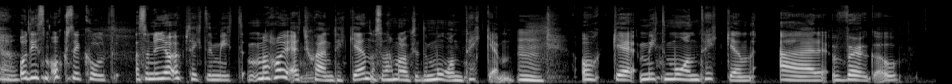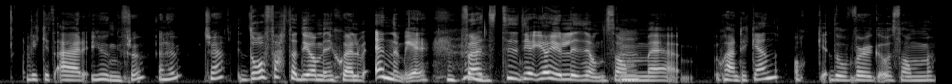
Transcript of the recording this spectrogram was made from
Ja. Och det som också är coolt, alltså när jag upptäckte mitt, man har ju ett stjärntecken och sen har man också ett måntecken. Mm. Och eh, mitt måntecken är Virgo, vilket är jungfru, eller hur? Tror jag. Då fattade jag mig själv ännu mer. Mhm. För att tidigare, jag är ju lejon som Mm. eh, stjärntecken och då Virgo som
